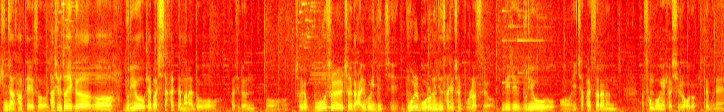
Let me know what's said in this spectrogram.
긴장 상태에서 사실은 저희가 어, 누리호 개발 시작할 때만 해도 사실은 뭐 저희가 무엇을 저희가 알고 있는지 뭘 모르는지 사실 잘 몰랐어요. 근데 이제 누리호 어, 2차 발사라는 성공의 결실을 얻었기 때문에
